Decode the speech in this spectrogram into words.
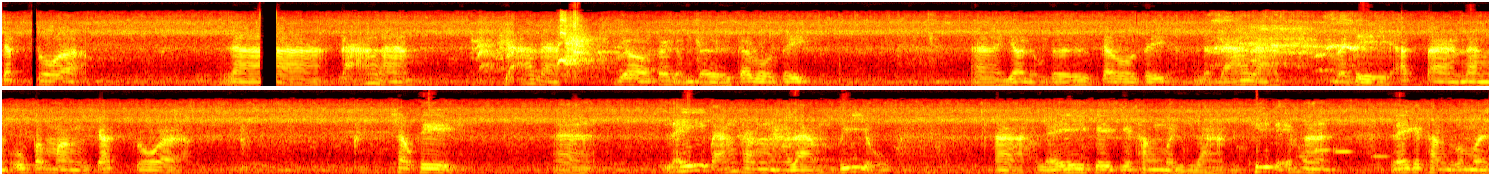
cách tòa là đã làm đã làm do cái động từ karoti à, do động từ karoti được đã là vậy thì atta năng upamang các sau khi à, lấy bản thân làm ví dụ à, lấy cái cái thân mình làm thí điểm ha lấy cái thân của mình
